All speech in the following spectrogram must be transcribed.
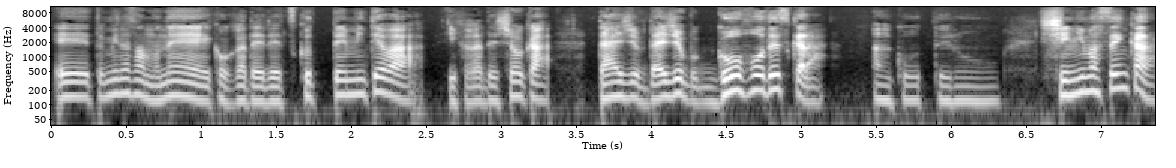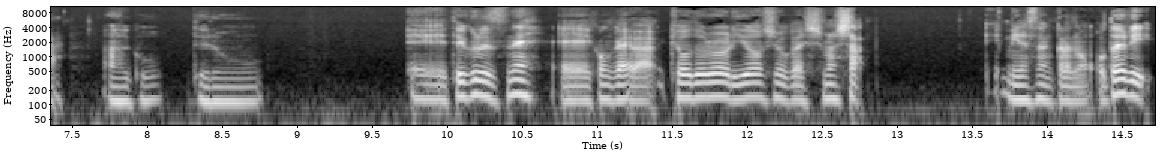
えーと、皆さんもね、ご家庭で作ってみてはいかがでしょうか？大丈夫、大丈夫。合法ですから。顎テロン。死にませんから。顎テロン。えー、ということですね、えー、今回は郷土料理を紹介しました。皆さんからのお便り、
